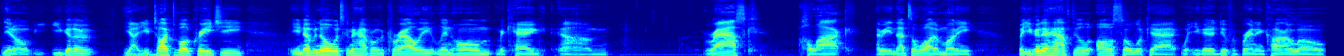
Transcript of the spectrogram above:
you know you gotta yeah you talked about Krejci. You never know what's gonna happen with Kuraly, Lindholm, McKegg, um, Rask, Halak. I mean that's a lot of money. But you're gonna have to also look at what you're gonna do for Brandon Carlo,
